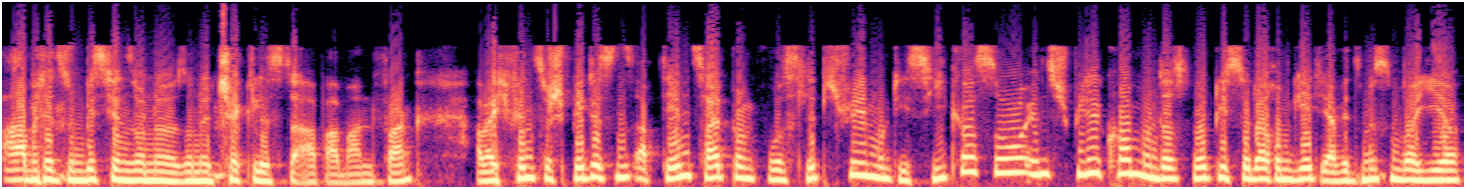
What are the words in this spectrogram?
arbeitet so ein bisschen so eine, so eine Checkliste ab am Anfang. Aber ich finde so spätestens ab dem Zeitpunkt, wo Slipstream und die Seekers so ins Spiel kommen und das wirklich so darum geht, ja, jetzt müssen wir hier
